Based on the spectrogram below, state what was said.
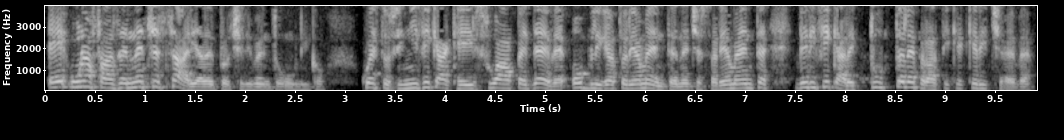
È una fase necessaria del procedimento unico. Questo significa che il SUAPE deve obbligatoriamente e necessariamente verificare tutte le pratiche che riceve.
